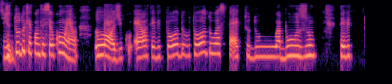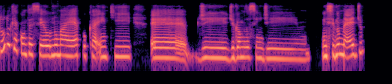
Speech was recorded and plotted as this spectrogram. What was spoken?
Sim. De tudo que aconteceu com ela. Lógico, ela teve todo, todo o aspecto do abuso, teve tudo que aconteceu numa época em que, é, de, digamos assim, de ensino médio.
